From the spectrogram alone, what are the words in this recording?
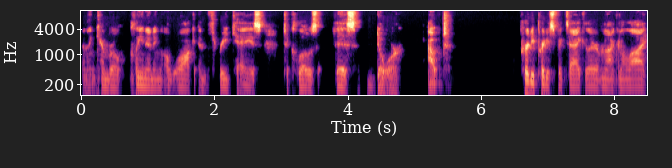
And then Kimbrel, clean inning, a walk, and three Ks to close this door out. Pretty, pretty spectacular. I'm not going to lie.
